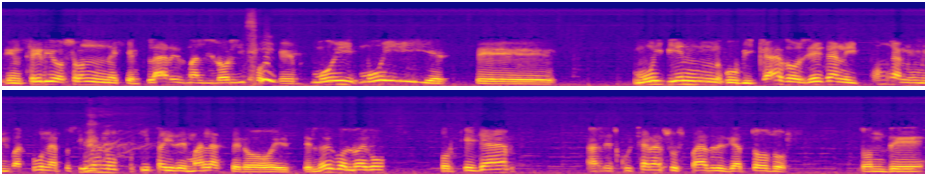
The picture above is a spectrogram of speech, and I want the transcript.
en serio son ejemplares, Maliloli, porque muy, muy, este muy bien ubicados, llegan y pónganme mi vacuna, pues sí van un poquito ahí de malas, pero este luego, luego, porque ya al escuchar a sus padres y a todos, donde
